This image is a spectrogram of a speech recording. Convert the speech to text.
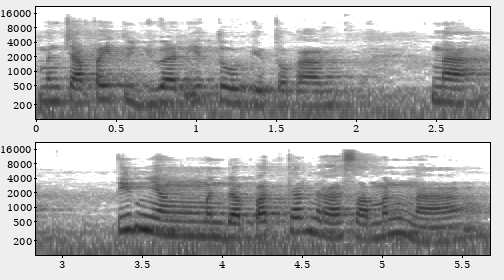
mencapai tujuan itu gitu kan. Nah tim yang mendapatkan rasa menang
